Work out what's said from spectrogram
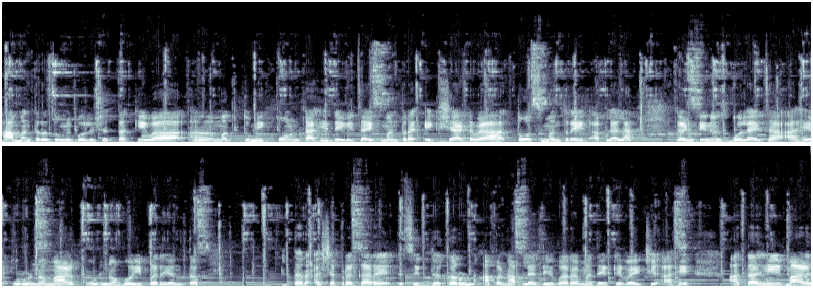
हा मंत्र तुम्ही बोलू शकता. किंवा मग तुम्ही कोणताही देवीचा एक मंत्र एकशे आठ वेळा तोच मंत्र एक आपल्याला कंटिन्यूस बोलायचा आहे. पूर्ण माळ पूर्ण होईपर्यंत. तर अशा प्रकारे सिद्ध करून आपण आपल्या देवारामध्ये ठेवायची आहे. आता ही माळ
